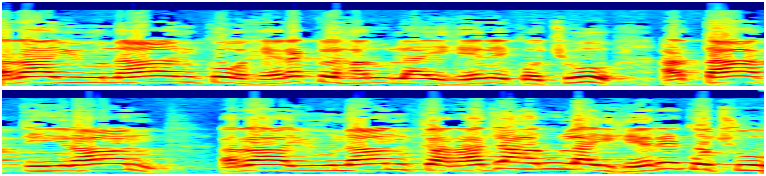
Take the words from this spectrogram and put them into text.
र युनानको हेरक्लहरूलाई हेरेको छु। अर्थात् इरान र युनानका राजाहरूलाई हेरेको छु।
